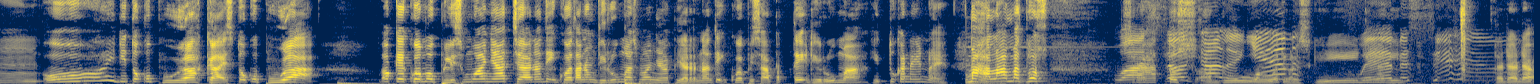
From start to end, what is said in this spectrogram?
Hmm, oh di toko buah guys, toko buah. Oke, gua mau beli semuanya aja. Nanti gua tanam di rumah semuanya, biar nanti gua bisa petik di rumah. Gitu kan enak ya. Mahal amat bos. 100 Aduh, uang gua tinggal segini lagi. Dadah, dadah.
